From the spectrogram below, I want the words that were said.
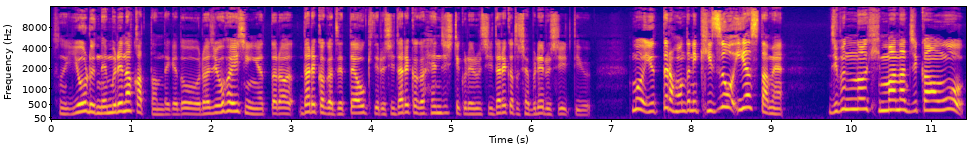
その夜眠れなかったんだけど、ラジオ配信やったら誰かが絶対起きてるし、誰かが返事してくれるし、誰かと喋れるしっていう。もう言ったら本当に傷を癒すため、自分の暇な時間を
